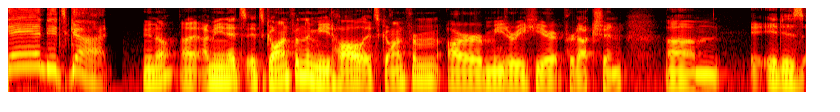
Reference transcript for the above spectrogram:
And it's gone. You know, I, I mean, it's it's gone from the mead hall. It's gone from our meadery here at production. Um, it- it is.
